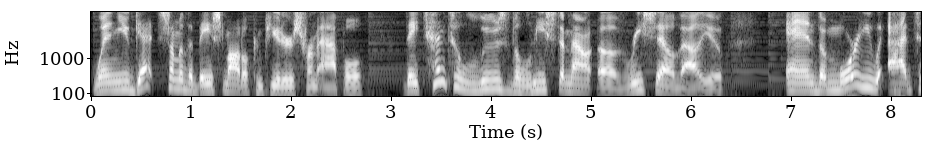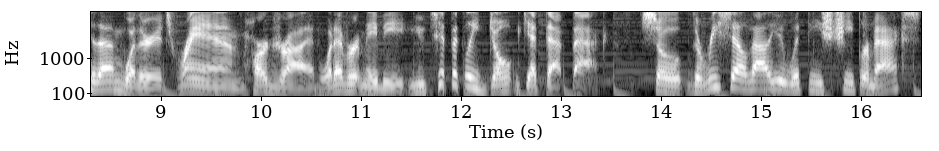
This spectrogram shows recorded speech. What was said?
When you get some of the base model computers from Apple, they tend to lose the least amount of resale value and the more you add to them, whether it's RAM, hard drive, whatever it may be, you typically don't get that back. So the resale value with these cheaper Macs,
